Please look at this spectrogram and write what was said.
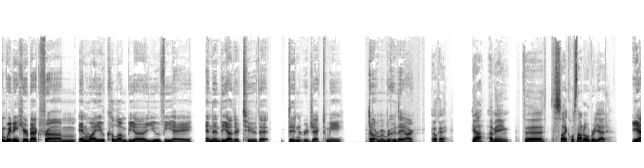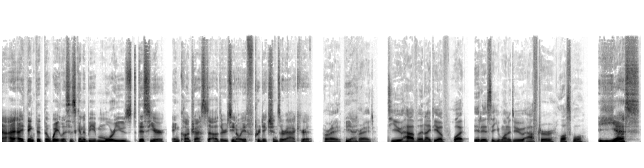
I'm waiting to hear back from NYU, Columbia, UVA, and then the other two that didn't reject me. Don't remember who they are. Okay. Yeah. I mean, the, the cycle's not over yet. Yeah, I, I, think that the waitlist is going to be more used this year in contrast to others, you know, if predictions are accurate. Right. Yeah. Right do you have an idea of what it is that you want to do after law school? Yes.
